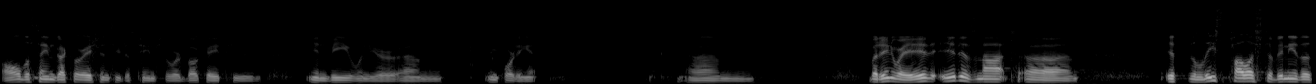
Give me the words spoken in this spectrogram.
all the same declarations. You just change the word bokeh to inb when you're um, importing it. Um, but anyway, it, it is not uh, it's the least polished of any of the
